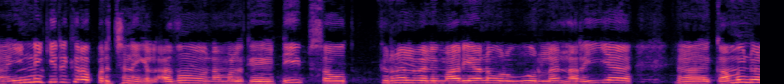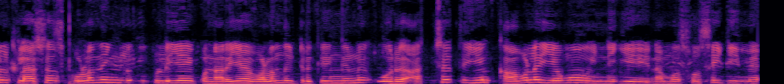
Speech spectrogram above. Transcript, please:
இன்னைக்கு இருக்கிற பிரச்சனைகள் அதுவும் நம்மளுக்கு டீப் சவுத் திருநெல்வேலி மாதிரியான ஒரு ஊரில் நிறைய கம்யூனல் கிளாஸஸ் குழந்தைங்களுக்குள்ளேயே இப்போ நிறைய வளர்ந்துட்டு இருக்குங்கன்னு ஒரு அச்சத்தையும் கவலையவும் இன்னைக்கு நம்ம சொசைட்டி மே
